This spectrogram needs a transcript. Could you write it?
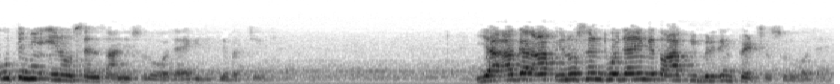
उतनी इनोसेंस आनी शुरू हो जाएगी जितने बच्चे की। या अगर आप इनोसेंट हो जाएँगे तो आपकी ब्रीदिंग पेट से शुरू हो जाएगी।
